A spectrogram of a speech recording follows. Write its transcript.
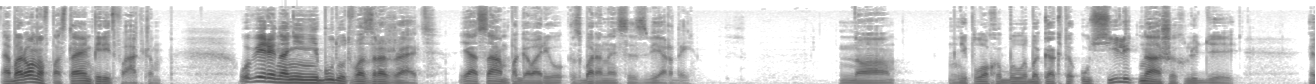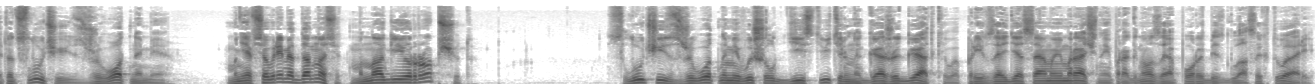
Оборонов поставим перед фактом. Уверен, они не будут возражать. Я сам поговорю с баронессой Звердой. Но неплохо было бы как-то усилить наших людей. Этот случай с животными мне все время доносит. Многие ропщут. Случай с животными вышел действительно гаже гадкого, превзойдя самые мрачные прогнозы опоры безгласых тварей.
